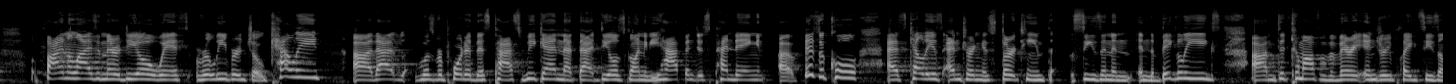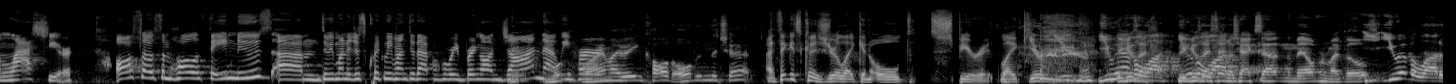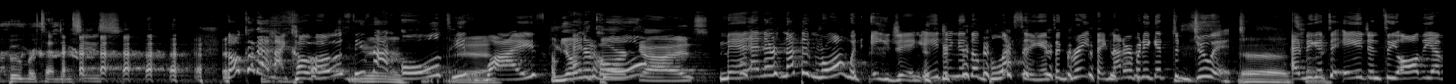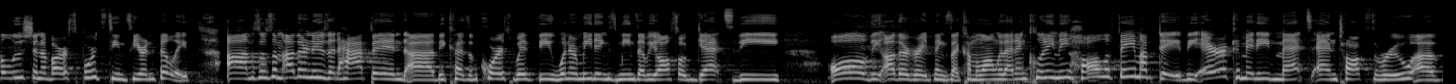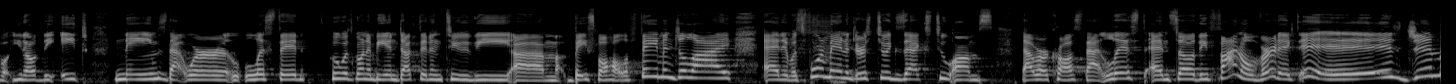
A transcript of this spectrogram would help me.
finalizing their deal with reliever Joe Kelly. Uh, that was reported this past weekend that that deal is going to be happen just pending a physical as Kelly is entering his 13th season in, in the big leagues. Um, did come off of a very injury plagued season last year. Also, some Hall of Fame news. Um, do we want to just quickly run through that before we bring on John? That we heard. Why am I being called old in the chat? I think it's because you're like an old spirit. Like you're you you have because a I, lot. You because have a I lot send of checks out in the mail for my bills. you have a lot of boomer tendencies. Don't come at my co-host. He's not old. He's Yeah. wise. I'm young and at cool. heart, guys. Man, and there's nothing wrong with aging. Aging is a blessing. It's a great thing. Not everybody gets to do it. Uh, and we get to age and see all the evolution of our sports teams here in Philly. Um, so some other news that happened uh, because, of course, with the winter meetings means that we also get the all the other great things that come along with that, including the Hall of Fame update. The ERA committee met and talked through of you know the eight names that were listed who was going to be inducted into the um, Baseball Hall of Fame in July. And it was four managers, two execs, two umps that were across that list. And so the final verdict is Jim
